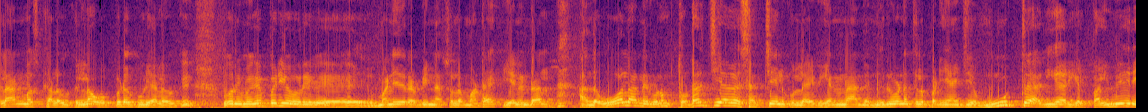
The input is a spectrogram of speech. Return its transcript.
எலான் மஸ்க் அளவுக்கெல்லாம் ஒப்பிடக்கூடிய அளவுக்கு ஒரு மிகப்பெரிய ஒரு மனிதர் அப்படின்னு நான் சொல்ல மாட்டேன். ஏனென்றால் அந்த ஓலா நிறுவனம் தொடர்ச்சியாக சர்ச்சைகளுக்குள்ளாயிருக்கு ஏன்னா அந்த நிறுவனத்தில் பணியாற்றிய மூத்த அதிகாரிகள் பல்வேறு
